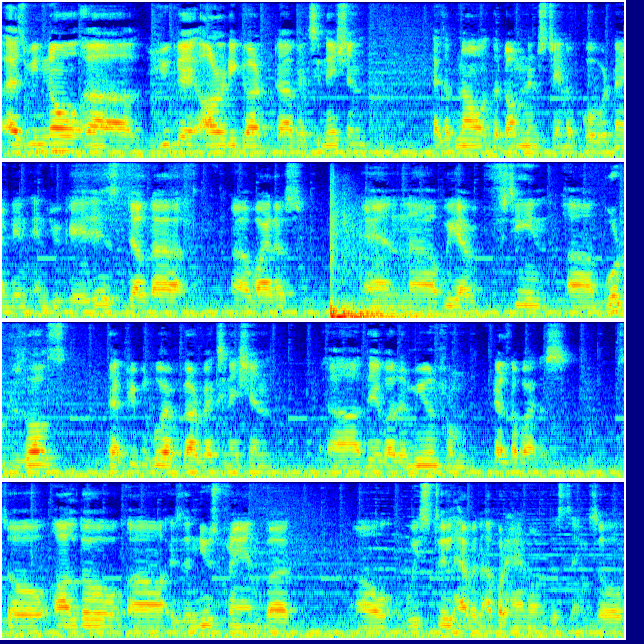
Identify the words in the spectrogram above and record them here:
as we know, uh, UK already got uh, vaccination. As of now, the dominant strain of COVID-19 in UK is Delta uh, virus, and uh, we have seen uh, good results that people who have got vaccination, they were immune from Delta virus. So, although it's a new strain, but we still have an upper hand on this thing. So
